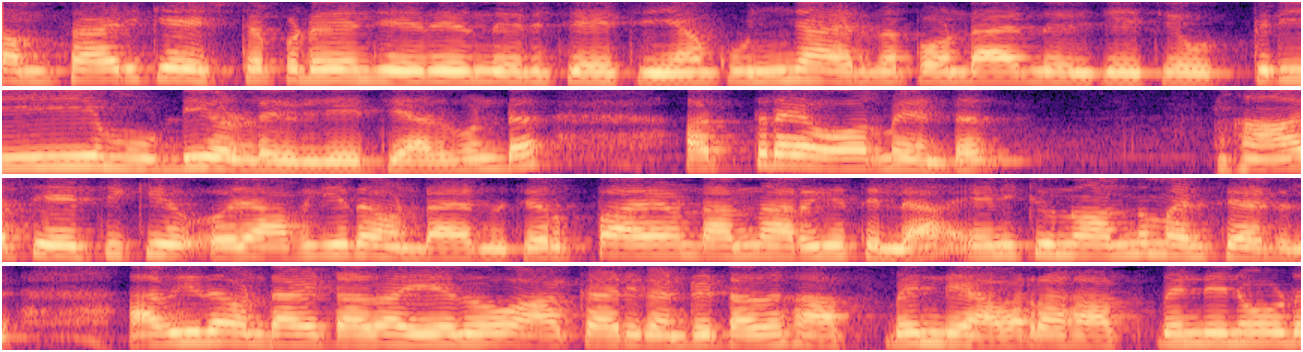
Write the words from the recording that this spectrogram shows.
സംസാരിക്കുക ഇഷ്ടപ്പെടുകയും ചെയ്തിരുന്ന ഒരു ചേച്ചി ഞാൻ കുഞ്ഞായിരുന്നപ്പോൾ ഉണ്ടായിരുന്ന ഒരു ചേച്ചി ഒത്തിരി മുടിയുള്ള ഒരു ചേച്ചി. അതുകൊണ്ട് അത്ര ഓർമ്മയുണ്ട്. ആ ചേച്ചിക്ക് ഒരു അവിഹിതം ഉണ്ടായിരുന്നു. ചെറുപ്പമായതുകൊണ്ട് അന്ന് അറിയത്തില്ല. എനിക്കൊന്നും അന്നും മനസ്സിലായിട്ടില്ല. അവിഹിതം ഉണ്ടായിട്ട് അത് ഏതോ ആൾക്കാർ കണ്ടിട്ട് അത് ഹസ്ബൻഡ് അവരുടെ ഹസ്ബൻഡിനോട്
